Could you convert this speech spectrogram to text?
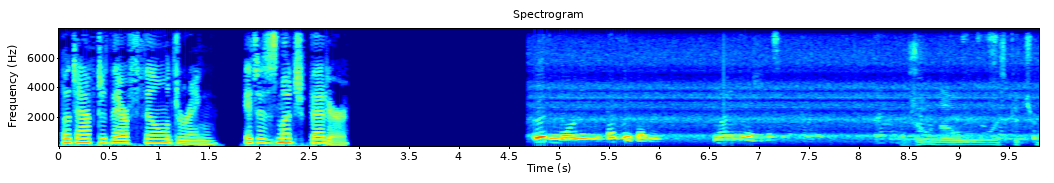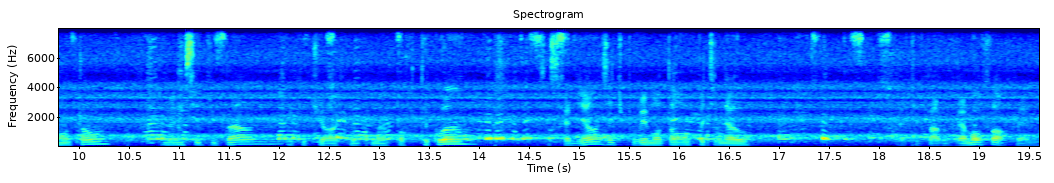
But after their filtering, it is much better. Good morning, everybody. Est-ce que tu m'entends Même si tu parles et que tu racontes n'importe quoi, ce serait bien si tu pouvais m'entendre, petit Nao. Là, tu parles vraiment fort quand même.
